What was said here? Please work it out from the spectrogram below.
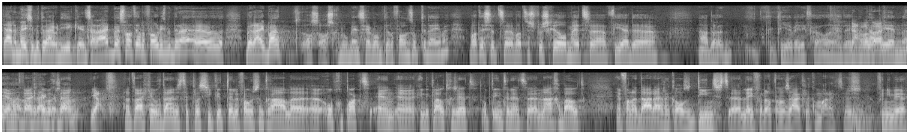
ja, de meeste bedrijven die ik ken zijn eigenlijk best wel telefonisch bedrijf, bereikbaar. Als, als genoeg mensen hebben om telefoons op te nemen. Wat is het, wat is het verschil met via de nou, de, via weet ik veel, eh, de, nou, wat KPN, wij, ja, wat wij hebben gedaan, ja, wat wij eigenlijk hebben gedaan is de klassieke telefooncentrale uh, opgepakt en uh, in de cloud gezet, op het internet uh, nagebouwd. En vanuit daar eigenlijk als dienst leveren we dat aan de zakelijke markt. Dus hoef je niet meer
